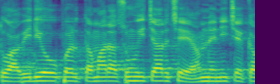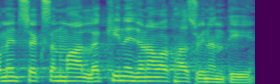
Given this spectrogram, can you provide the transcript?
તો આ વીડિયો ઉપર તમારા શું વિચાર છે? અમને નીચે કમેન્ટ સેક્શનમાં લખીને જણાવવા ખાસ વિનંતી.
